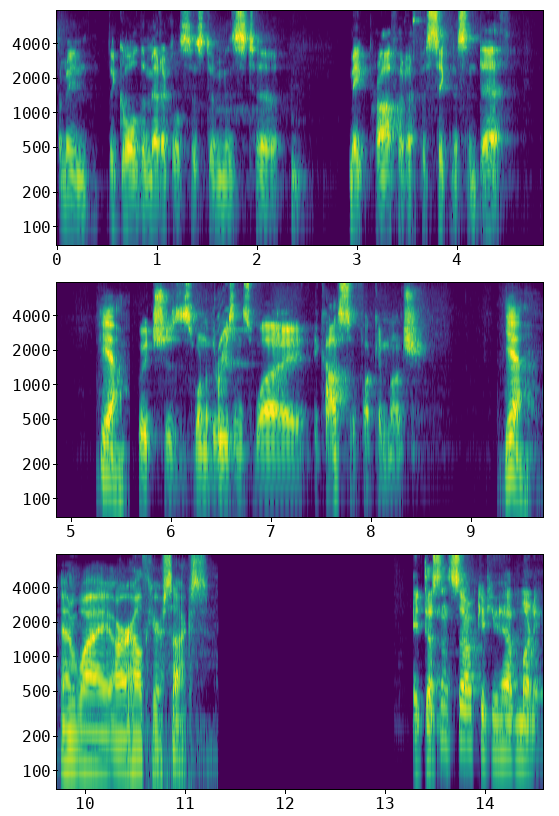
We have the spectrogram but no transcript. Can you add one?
I mean, the goal of the medical system is to make profit off of sickness and death, Yeah. which is one of the reasons why it costs so fucking much. Yeah. And why our healthcare sucks. It doesn't suck if you have money.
